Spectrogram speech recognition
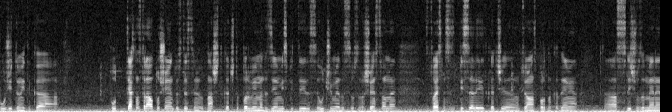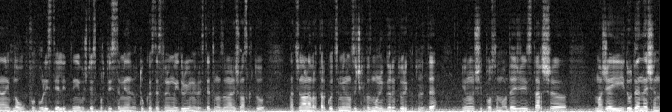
положителни така от тяхна страна отношението, естествено и от наша, така че първо има да вземем изпити, да се учиме, да се усъвършенстваме. Затова и сме се записали, така че Национална спортна академия аз лично за мен нали, много футболисти, елитни въобще спортисти са минали от тук. Естествено има и други университети, но за мен лично аз като национален вратар, който съм минал всички възможни гарнитури като дете, юноши, после младежи, старша, мъже и до ден днешен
